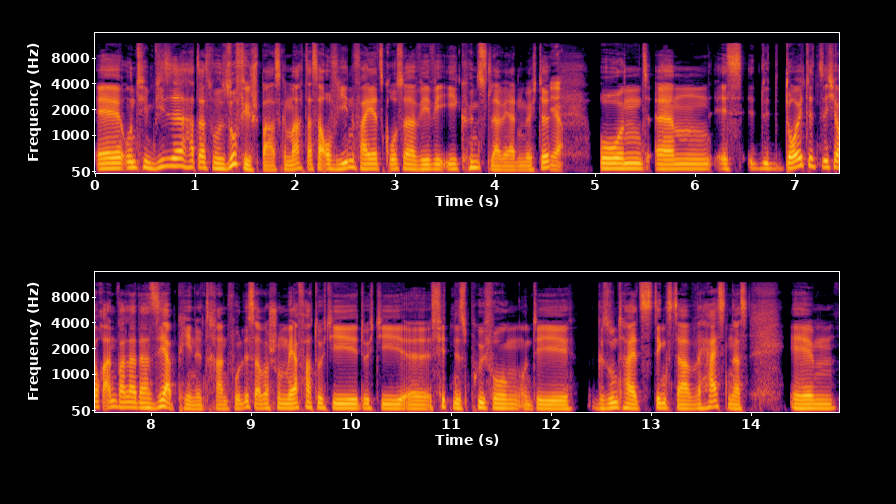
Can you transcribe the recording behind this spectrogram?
Äh, und Tim Wiese hat das wohl so viel Spaß gemacht, dass er auf jeden Fall jetzt großer WWE-Künstler werden möchte. Ja. Und ähm, es deutet sich auch an, weil er da sehr penetrant wohl ist, aber schon mehrfach durch die, durch die äh, Fitnessprüfung und die Gesundheitsdings da, wie heißt denn das? Ähm,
